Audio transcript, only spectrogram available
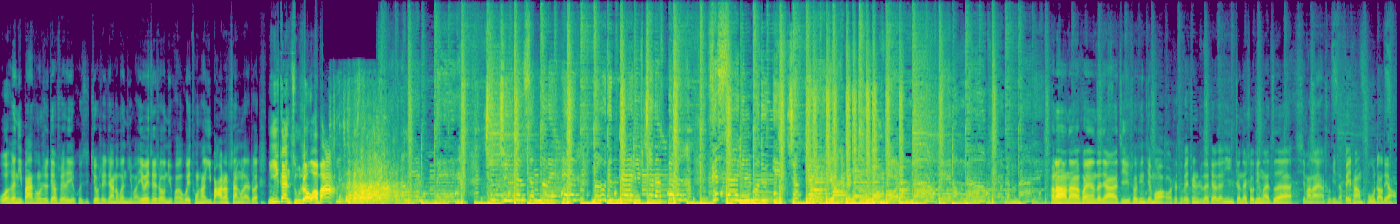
我和你爸同时掉水里，会去救谁？这样的问题吗？因为这时候女朋友会通常一巴掌扇过来说，你敢诅咒我爸？好了，那欢迎大家继续收听节目，我是特别正直的调调，您正在收听来自喜马拉雅出品的《非常不着调》。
